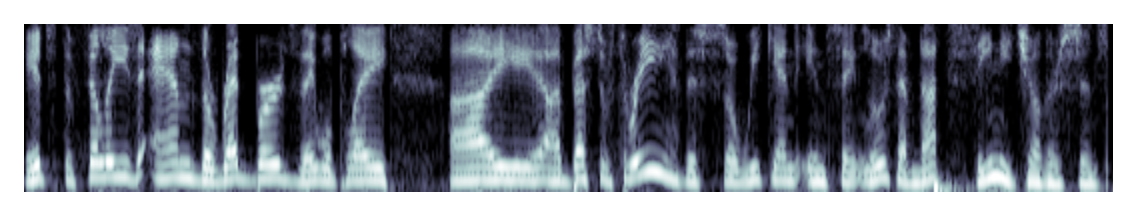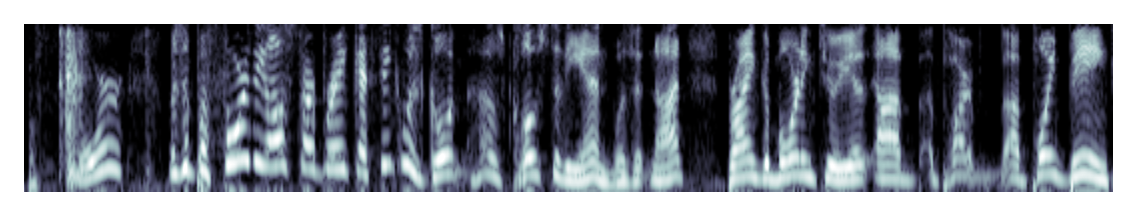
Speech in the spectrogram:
It's the Phillies and the Redbirds. They will play uh, best of three this uh, weekend in St. Louis. They have not seen each other since before. Was it before the All Star break? I think it was going. I was close to the end, was it not? Brian, good morning to you. Uh, part, uh, point being,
